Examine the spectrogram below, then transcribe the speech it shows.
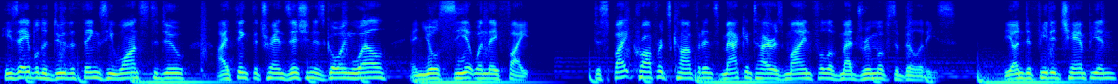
he's able to do the things he wants to do. I think the transition is going well, and you'll see it when they fight. Despite Crawford's confidence, McIntyre is mindful of Madrimov's abilities. The undefeated champion,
